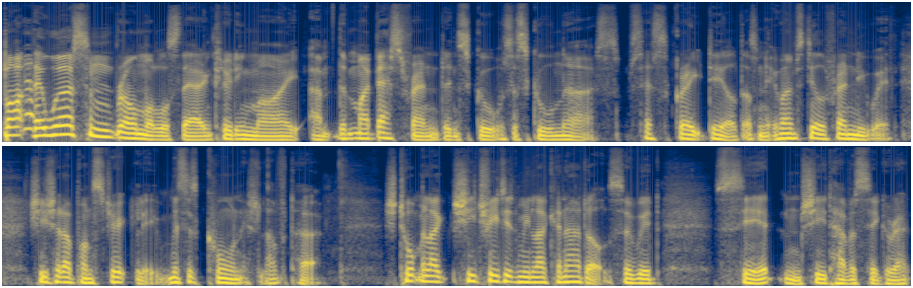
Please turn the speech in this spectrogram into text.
But there were some role models there, including my um, the, my best friend in school was a school nurse. Says a great deal, doesn't it? Who I'm still friendly with. She showed up on Strictly. Mrs. Cornish loved her. She taught me like she treated me like an adult. So we'd sit and she'd have a cigarette,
